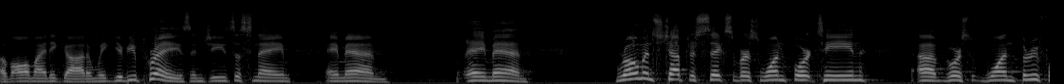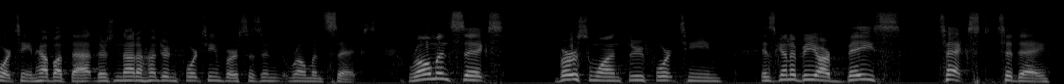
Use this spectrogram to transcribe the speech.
of Almighty God. And we give you praise in Jesus' name. Amen. Amen. Romans chapter 6, verse 114, uh, verse 1 through 14. How about that? There's not 114 verses in Romans 6. Romans 6, verse 1 through 14 is going to be our base text today.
